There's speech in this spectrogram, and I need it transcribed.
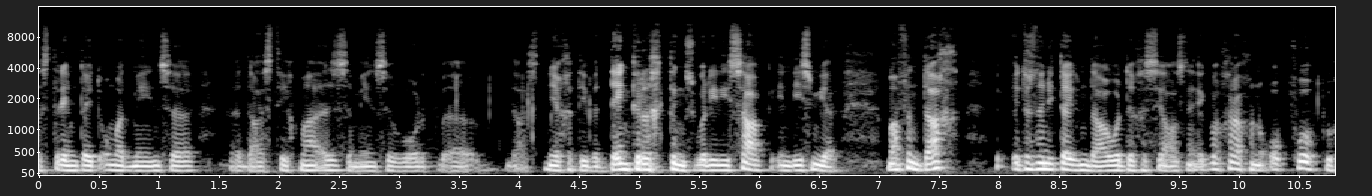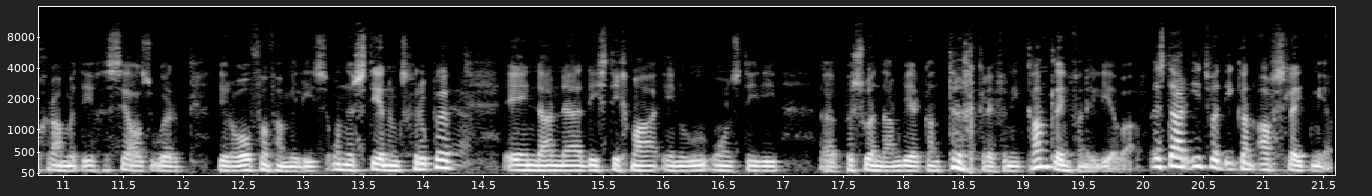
gestremdheid omdat mense uh, daar stigma is, mense word uh, daar's negatiewe denkerigtinge oor hierdie saak en dis meer. Maar vandag het ons nou nie tyd om daaroor te gesels nie. Ek wil graag 'n opvolgprogram met u gesels oor die rol van families, ondersteuningsgroepe ja. en dan uh, die stigma en hoe ons die die uh, persoon dan weer kan terugkry van die kantlyn van die lewe af. Is daar iets wat u kan afsluit mee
